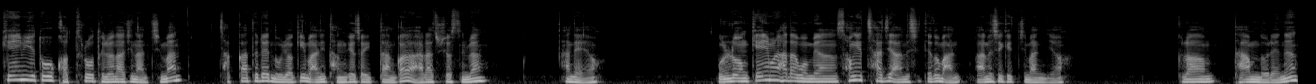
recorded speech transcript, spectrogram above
게임에도 겉으로 드러나진 않지만 작가들의 노력이 많이 담겨져 있다는 걸 알아주셨으면 하네요. 물론 게임을 하다 보면 성에 차지 않으실 때도 많, 많으시겠지만요. 그럼 다음 노래는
